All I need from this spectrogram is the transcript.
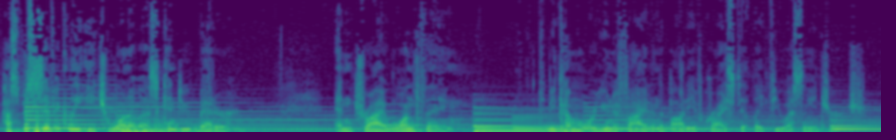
how specifically each one of us can do better and try one thing to become more unified in the body of Christ at Lakeview Wesleyan Church.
